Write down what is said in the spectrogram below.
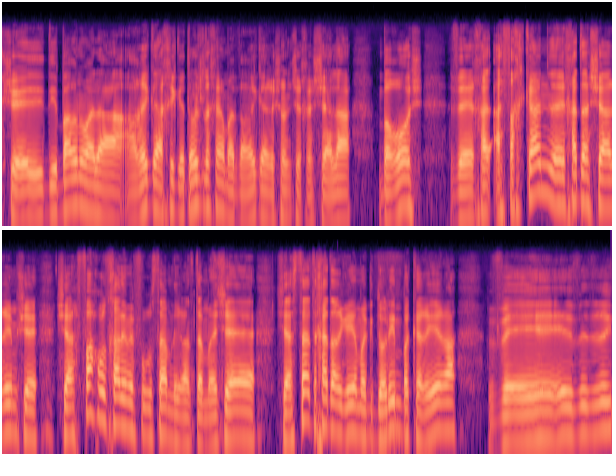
כשדיברנו על הרגע הכי גדול שלכם, אז הרגע הראשון שלך שעלה בראש, זה השחקן, אחד השערים ש, שהפך אותך למפורסם, לירן, ש, שעשתה את אחד הרגעים הגדולים בקריירה, וזה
